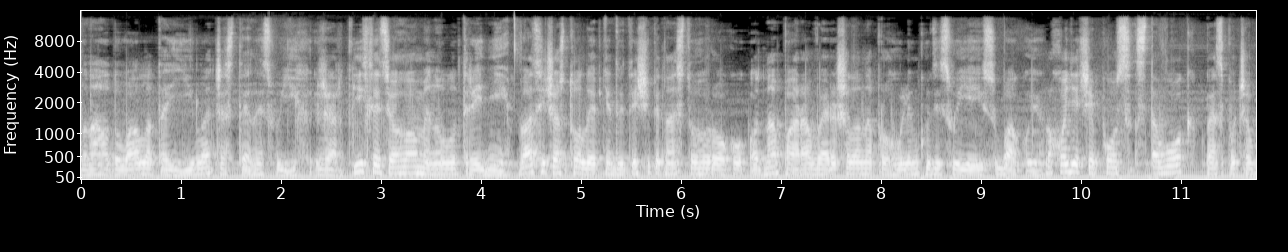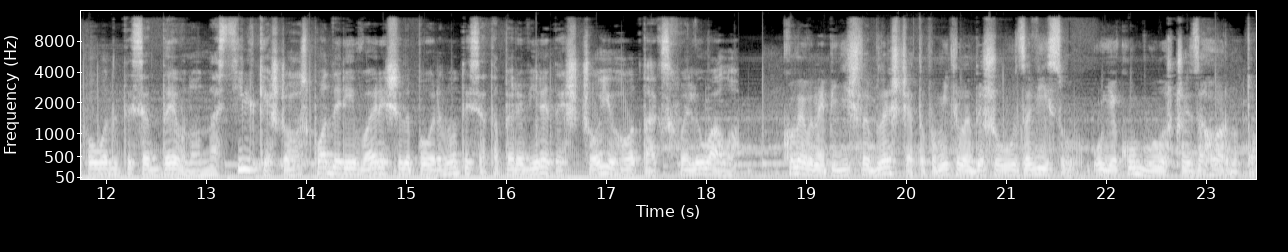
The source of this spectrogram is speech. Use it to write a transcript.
вона годувала та їла частини своїх жертв. Після цього минуло три дні. 26 липня 2015 року одна пара вирішила на прогулянку зі своєю собакою. Проходячи повз ставок, пес почав поводитися дивно настільки, що господарі вирішили повернутися та перевірити, що його так схвилювало. Коли вони підійшли ближче, то помітили душову завісу, у яку було щось загорнуто.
